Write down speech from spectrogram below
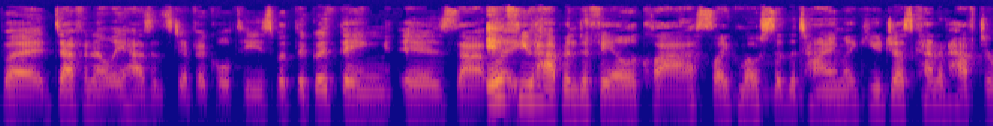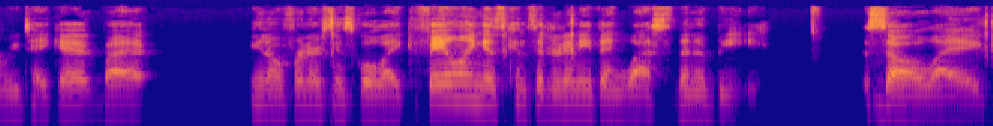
But definitely has its difficulties. But the good thing is that if you happen to fail a class, like most of the time, like you just kind of have to retake it. But you know, for nursing school, like failing is considered anything less than a B. So like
